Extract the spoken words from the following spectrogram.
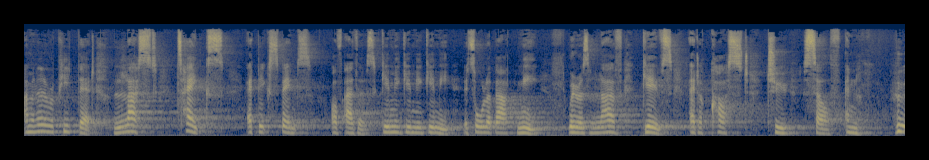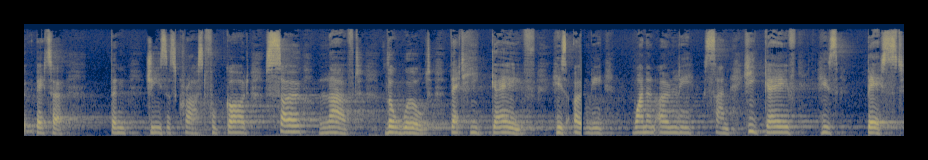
I'm going to repeat that. Lust takes at the expense of others. Gimme, gimme, gimme. It's all about me. Whereas love gives at a cost to self. And who better than Jesus Christ? For God so loved the world that he gave his only, one and only Son. He gave his best.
